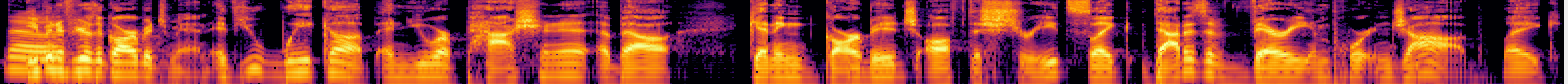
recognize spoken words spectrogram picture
the, Even if you're the garbage man, if you wake up and you are passionate about getting garbage off the streets, like that is a very important job. Like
